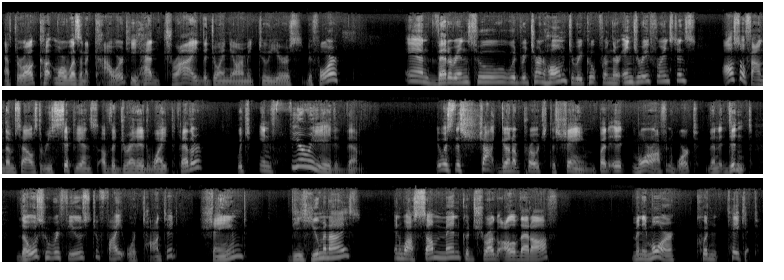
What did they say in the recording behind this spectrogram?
After all, Cutmore wasn't a coward. He had tried to join the army two years before. And veterans who would return home to recoup from their injury, for instance, also found themselves the recipients of the dreaded white feather, which infuriated them. It was this shotgun approach to shame, but it more often worked than it didn't. Those who refused to fight were taunted, shamed, dehumanized, and while some men could shrug all of that off, many more couldn't take it.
